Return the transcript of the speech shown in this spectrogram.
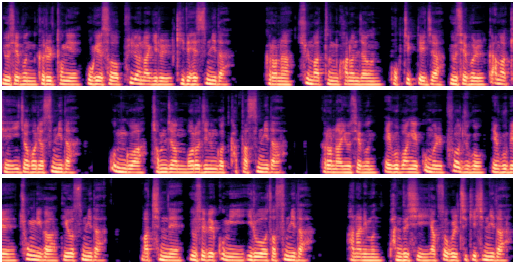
요셉은 그를 통해 옥에서 풀려나기를 기대했습니다. 그러나 술 맡은 관원장은 복직되자 요셉을 까맣게 잊어버렸습니다. 꿈과 점점 멀어지는 것 같았습니다. 그러나 요셉은 애구방의 꿈을 풀어주고 애굽의 총리가 되었습니다. 마침내 요셉의 꿈이 이루어졌습니다. 하나님은 반드시 약속을 지키십니다.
